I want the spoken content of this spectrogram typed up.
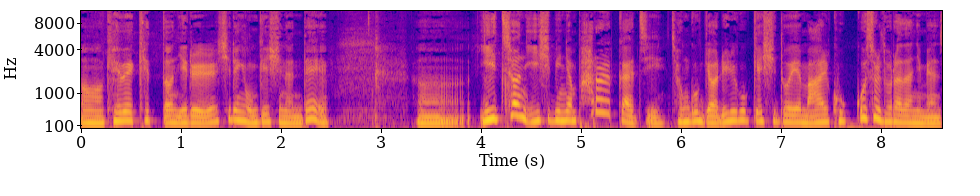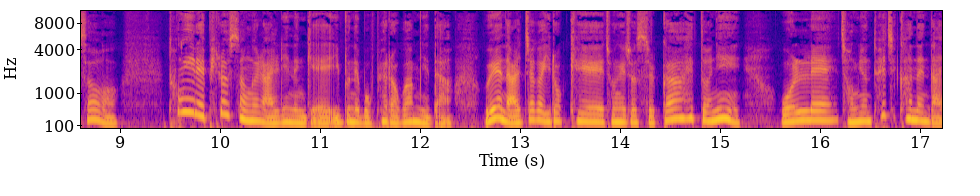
어 계획했던 일을 실행에 옮기시는데 어, 2022년 8월까지 전국 17개 시도의 마을 곳곳을 돌아다니면서 통일의 필요성을 알리는 게 이분의 목표라고 합니다. 왜 날짜가 이렇게 정해졌을까 했더니 원래 정년 퇴직하는 나-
